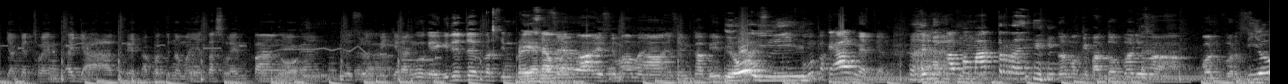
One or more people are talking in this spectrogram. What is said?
jaket selem eh jaket apa tuh namanya tas lempang ya Oh, kan biasa. dalam pikiran gue kayak gitu tuh first Iya, impression nama- SMA, SMA sama SMK beda. Yoi. gue pakai almet kan anjing apa mater anjing Kita pakai pantopel dia mah converse. Yo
